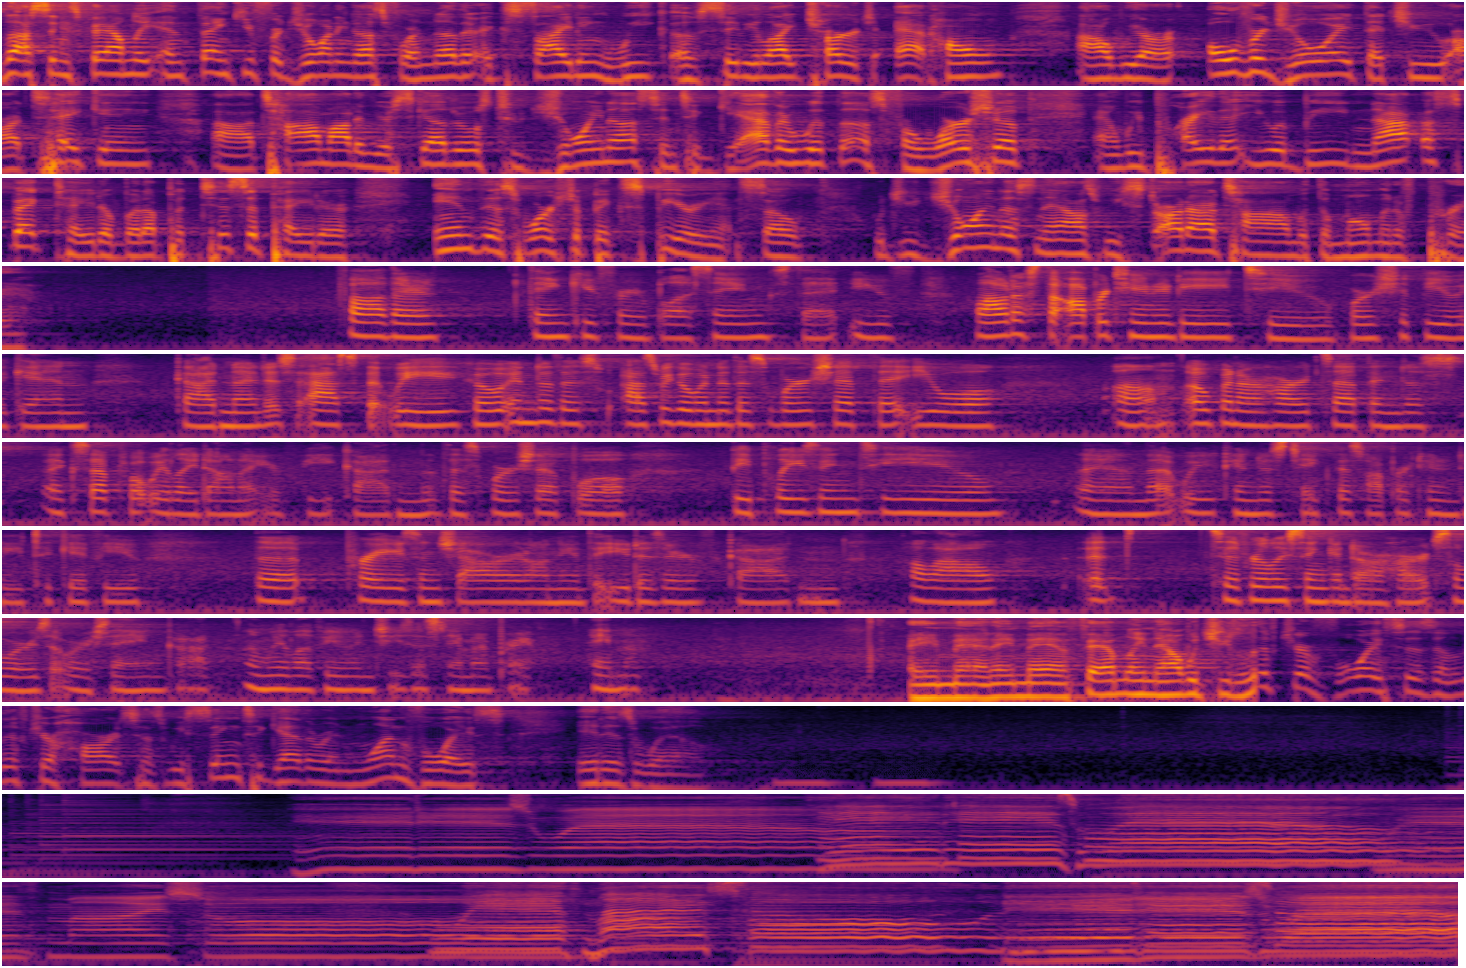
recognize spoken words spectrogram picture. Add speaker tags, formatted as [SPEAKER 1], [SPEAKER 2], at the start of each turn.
[SPEAKER 1] Blessings, family, and thank you for joining us for another exciting week of City Light Church at home. Uh, we are overjoyed that you are taking uh, time out of your schedules to join us and to gather with us for worship. And we pray that you would be not a spectator, but a participator in this worship experience. So, would you join us now as we start our time with a moment of prayer?
[SPEAKER 2] Father, thank you for your blessings that you've allowed us the opportunity to worship you again. God, and I just ask that we go into this, as we go into this worship, that you will um, open our hearts up and just accept what we lay down at your feet, God, and that this worship will be pleasing to you, and that we can just take this opportunity to give you the praise and shower it on you that you deserve, God, and allow it to really sink into our hearts the words that we're saying, God. And we love you in Jesus' name I pray. Amen.
[SPEAKER 1] Amen, amen. Family, now would you lift your voices and lift your hearts as we sing together in one voice, It is Well.
[SPEAKER 3] It is well.
[SPEAKER 4] It is well
[SPEAKER 3] with my soul.
[SPEAKER 4] with my soul.
[SPEAKER 3] It is well.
